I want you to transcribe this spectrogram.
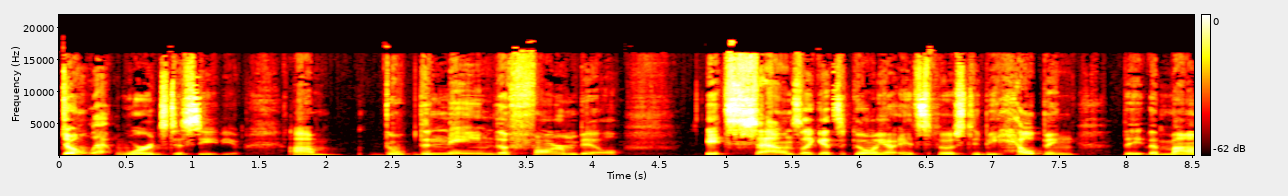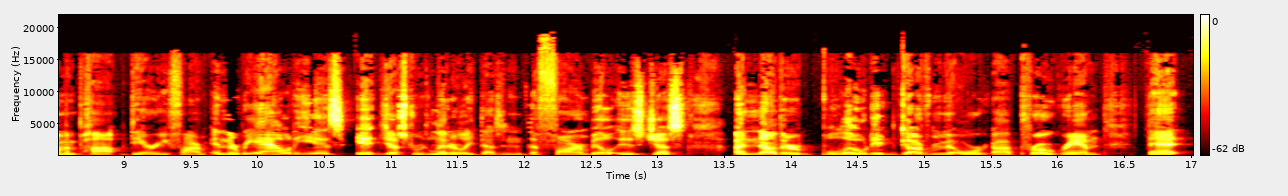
don't let words deceive you. Um, the the name the farm bill, it sounds like it's going out. It's supposed to be helping the, the mom and pop dairy farm. And the reality is, it just literally doesn't. The Farm Bill is just another bloated government or, uh, program that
